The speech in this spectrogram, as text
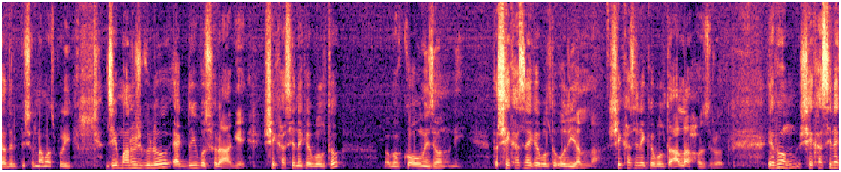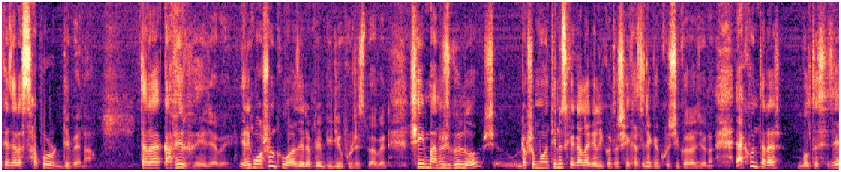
যাদের পিছনে নামাজ পড়ি, যে মানুষগুলো এক দুই বছর আগে শেখ হাসিনাকে বলতো, কওমে জননী। তা শেখ হাসিনাকে বলতো অলি আল্লাহ, শেখ হাসিনাকে বলতো আল্লাহ হজরত এবং শেখ হাসিনাকে যারা সাপোর্ট দেবে না, তারা কাফের হয়ে যাবে। এরকম অসংখ্য ওয়াজের আপনি ভিডিও ফুটেজ পাবেন। সেই মানুষগুলো ডক্টর মোহাম্মদ ইউনুসকে গালাগালি করতো শেখ হাসিনাকে খুশি করার জন্য। এখন তারা বলতেছে যে,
